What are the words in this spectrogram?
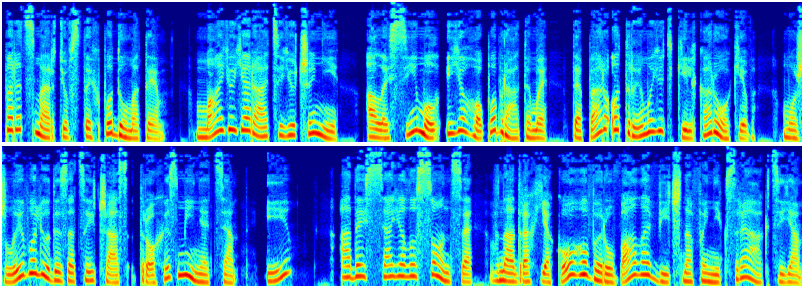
перед смертю встиг подумати маю я рацію чи ні, але Сімол і його побратими тепер отримують кілька років. Можливо, люди за цей час трохи зміняться. І. А десь сяяло сонце, в надрах якого вирувала вічна фенікс-реакція.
